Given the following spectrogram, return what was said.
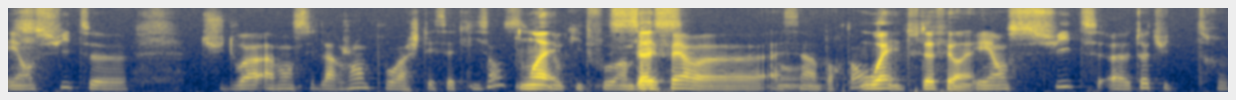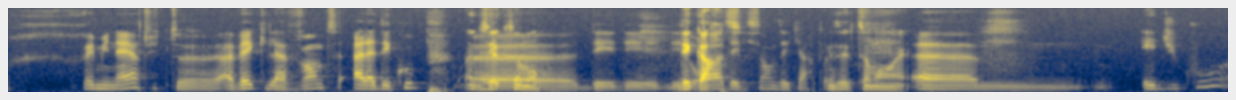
Et ensuite, tu dois avancer de l'argent pour acheter cette licence. Ouais. Donc il te faut un Ça, BFR euh, assez important. Ouais, tout à fait, ouais. Et ensuite, euh, toi, tu te rémunères tu te, avec la vente à la découpe euh, des, des, des Des droits, cartes. des licences, des cartes. Exactement, ouais. Et du coup,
